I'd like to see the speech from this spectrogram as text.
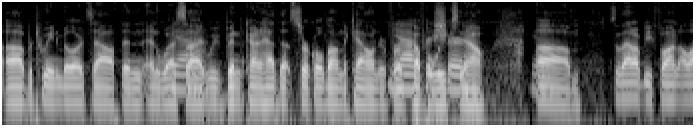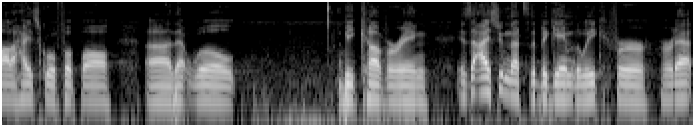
uh, between Millard South and, and West Yeah. Side. We've been kind of had that circled on the calendar for Yeah, a couple for weeks sure. now. Yeah. Um, so that'll be fun. A lot of high school football uh, that will be covering. Is I assume that's the big game of the week for Hurrdat?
